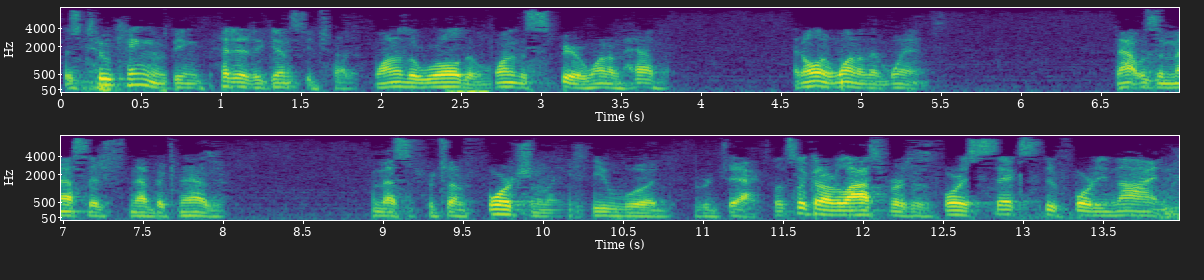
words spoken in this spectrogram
There's two kingdoms being pitted against each other, one of the world and one of the spirit, one of heaven. And only one of them wins. That was the message to Nebuchadnezzar. A message which unfortunately he would reject. Let's look at our last verses, 46 through 49.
